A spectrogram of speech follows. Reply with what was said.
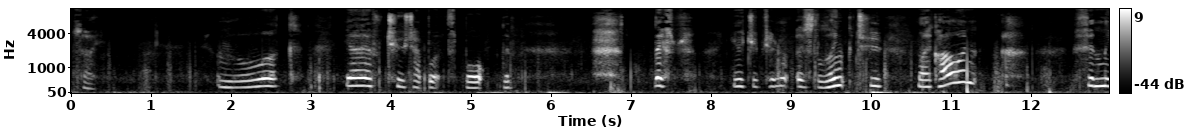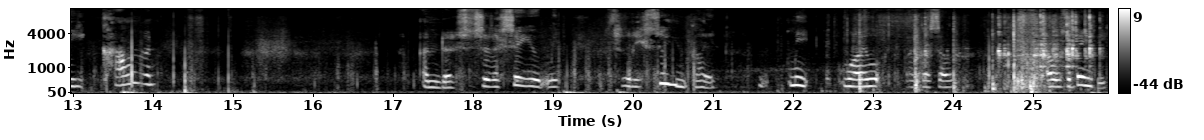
sorry. And look, yeah, I have two tablets, but the, this YouTube channel is linked to my Colin Finley Cowan. And uh, should I see you me should I see you guys me what I look like I, I was a baby?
